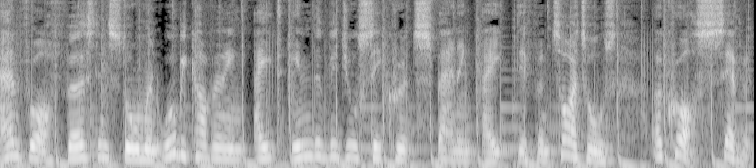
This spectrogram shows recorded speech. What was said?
And for our first instalment, we'll be covering 8 individual secrets spanning 8 different titles across 7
